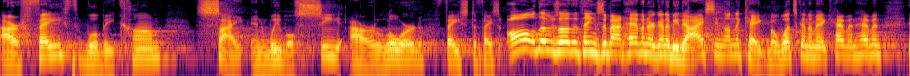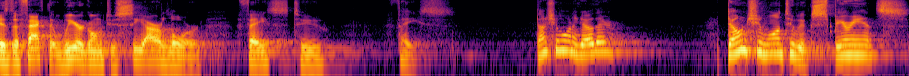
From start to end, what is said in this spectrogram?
Our faith will become sight and we will see our Lord face to face. All those other things about heaven are going to be the icing on the cake, but what's going to make heaven heaven is the fact that we are going to see our Lord face to face. Don't you want to go there? Don't you want to experience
